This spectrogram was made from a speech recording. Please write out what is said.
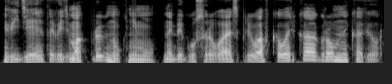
Видя это, ведьмак прыгнул к нему, на бегу срывая с прилавка ларька огромный ковер.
